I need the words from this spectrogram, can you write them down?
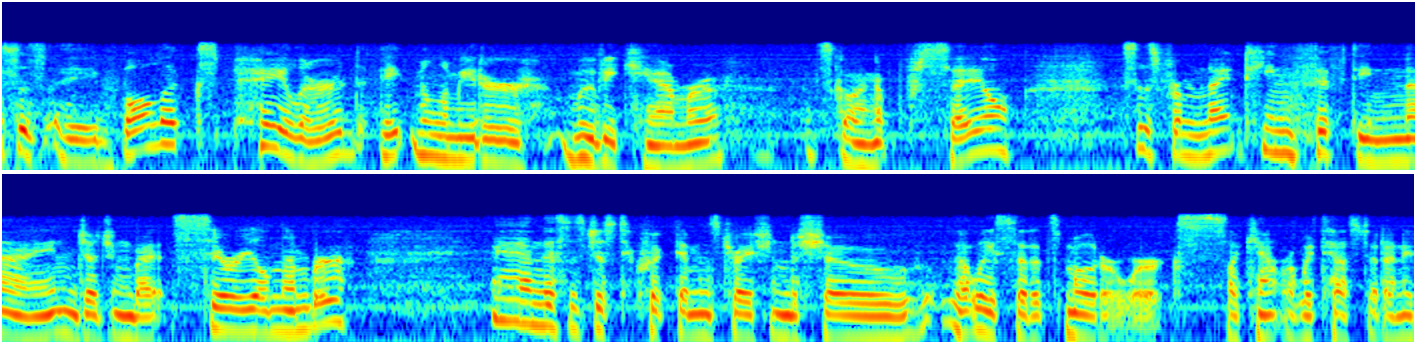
This is a Bolex Paillard 8mm movie camera. It's going up for sale. This is from 1959, judging by its serial number. And this is just a quick demonstration to show at least that its motor works. I can't really test it any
